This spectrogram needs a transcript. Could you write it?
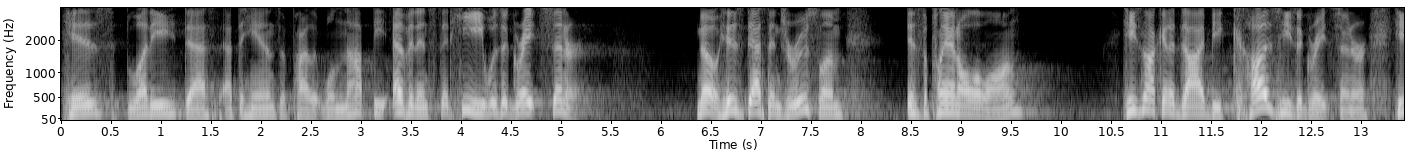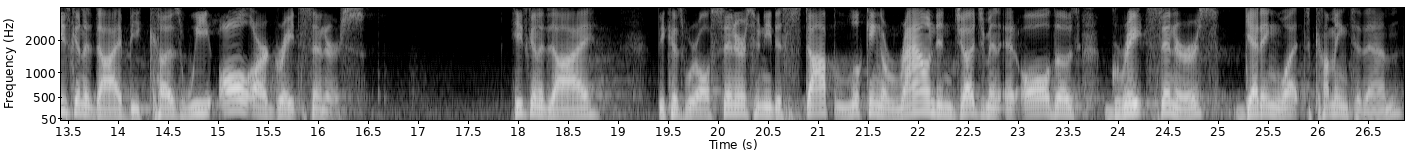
His bloody death at the hands of Pilate will not be evidence that he was a great sinner. No, his death in Jerusalem is the plan all along. He's not going to die because he's a great sinner. He's going to die because we all are great sinners. He's going to die because we're all sinners who need to stop looking around in judgment at all those great sinners getting what's coming to them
